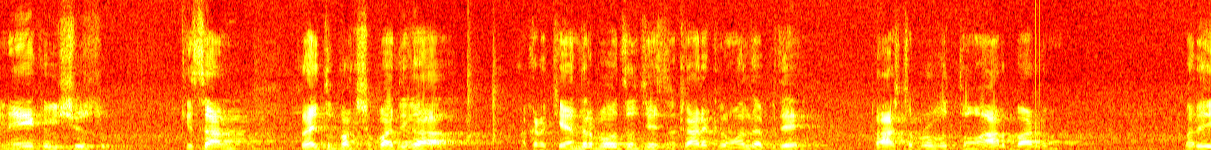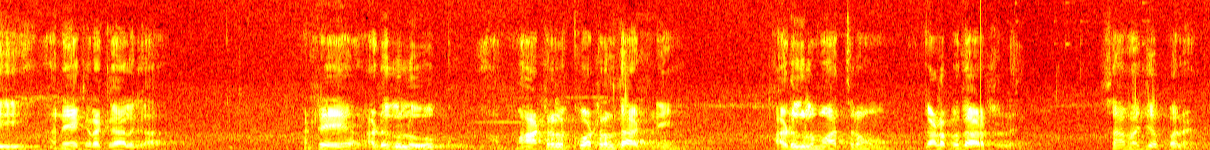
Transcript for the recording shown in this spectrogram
అనేక ఇష్యూస్ కిసాన్ రైతు పక్షపాతిగా అక్కడ కేంద్ర ప్రభుత్వం చేసిన కార్యక్రమాలు తప్పితే రాష్ట్ర ప్రభుత్వం ఆర్భాటం. మరి అనేక రకాలుగా అంటే అడుగులు మాటలు కోటలు దాటిని అడుగులు మాత్రం గడప దాటలేదు. సామె చెప్పాలండి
